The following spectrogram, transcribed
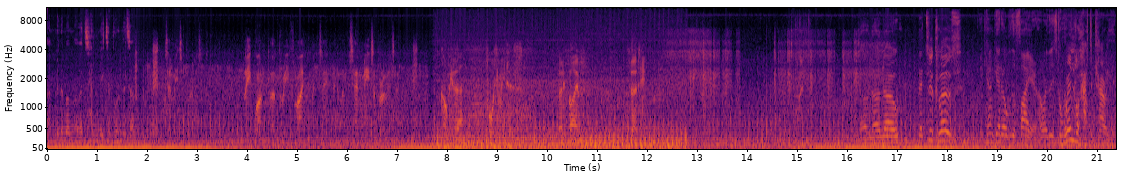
A minimum of a 10 meter perimeter. 10 meter perimeter. Lead 1 per pre-flight, maintain minimum 10 meter perimeter. Copy that. 40 meters. 35. 30. No, no, no. They're too close. They can't get over the fire. How are they The wind will have to carry it.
